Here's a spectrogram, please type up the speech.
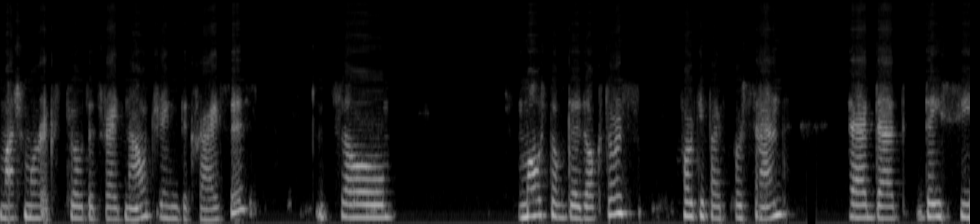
much more exploited right now during the crisis. So most of the doctors, 45%, said that they see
